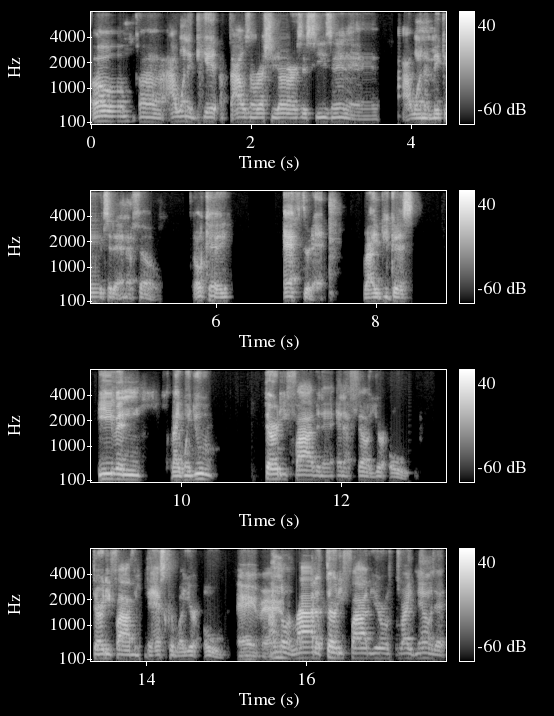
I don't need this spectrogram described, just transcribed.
oh, uh, I want to get a thousand rushing yards this season and I want to make it to the NFL. Okay, after that, right? Because even like when you 35 in the NFL, you're old. 35 in basketball, you're old. Hey, I know a lot of 35 year olds right now that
